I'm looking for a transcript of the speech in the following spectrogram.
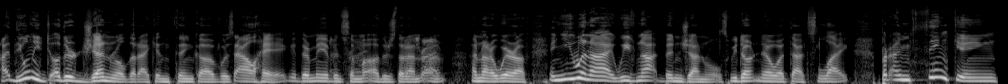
I, the only other general that I can think of was Al Haig. There may have been some others that I'm, I'm I'm not aware of. And you and I, we've not been generals. We don't know what that's like. But I'm thinking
